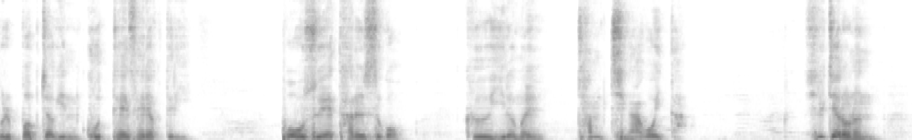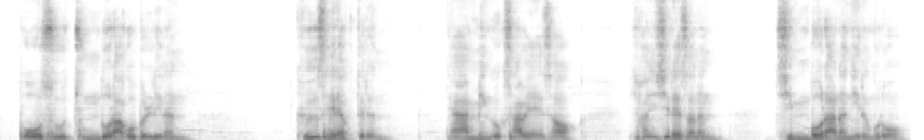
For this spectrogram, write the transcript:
불법적인 구태 세력들이 보수의 탈을 쓰고 그 이름을 참칭하고 있다. 실제로는 보수 중도라고 불리는 그 세력들은 대한민국 사회에서 현실에서는 진보라는 이름으로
